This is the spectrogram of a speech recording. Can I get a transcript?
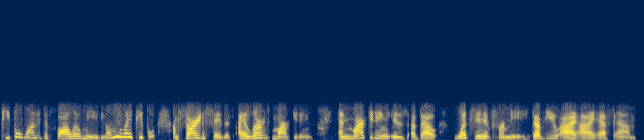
people wanted to follow me, the only way people, I'm sorry to say this, I learned marketing. And marketing is about what's in it for me, W I I F M.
